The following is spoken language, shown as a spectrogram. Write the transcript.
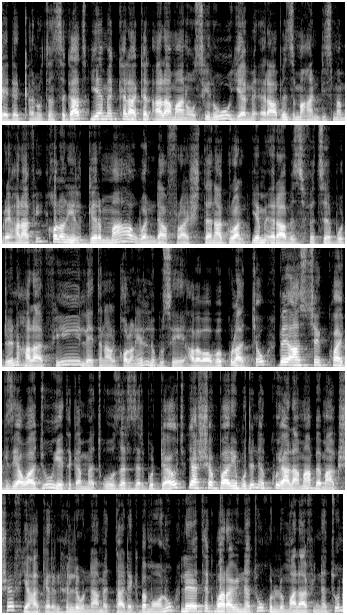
የደቀኑትን ስጋት የመከላከል ዓላማ ነው ሲሉ የምዕራብ እዝ መሐንዲስ መምሪያ ኃላፊ ኮሎኔል ግርማ ወንዳፍራሽ ተናግሯል። የምዕራብ እዝ ፍትህ ቡድን ኃላፊ ሌተናል ኮሎኔል ንጉሴ አበባው በኩላቸው በአስቸኳይ ጊዜ አዋጁ የተቀመጡ ዝርዝር ጉዳዮች የአሸባሪ ቡድን እኩይ ዓላማ በማክሸፍ የሀገርን ህልውና መታደግ በመሆኑ ለተግባራዊነቱ ሁሉም ኃላፊነቱን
